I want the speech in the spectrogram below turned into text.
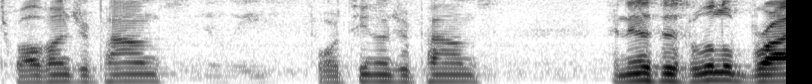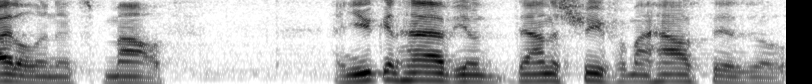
Twelve hundred pounds, fourteen hundred pounds, and there's this little bridle in its mouth, and you can have you know down the street from my house. There's a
